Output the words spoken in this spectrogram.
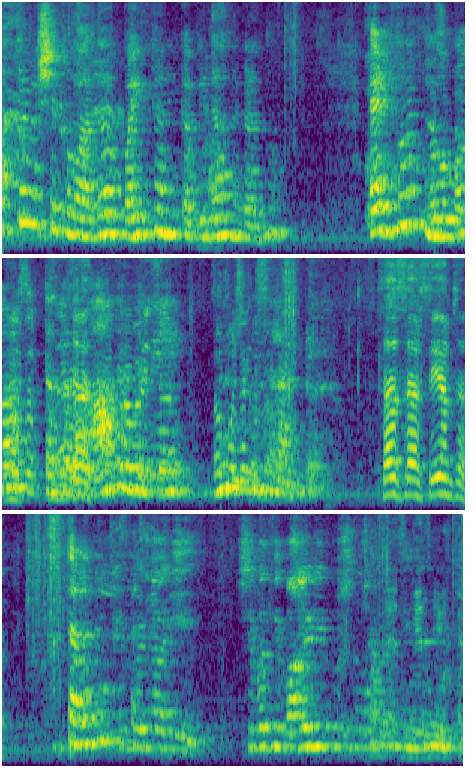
ಅತ್ಯವಶ್ಯಕವಾದ ವೈಜ್ಞಾನಿಕ ವಿಧಾನಗಳನ್ನು ಎಡ್ವರ್ಡ್ ಲೋಕಾಸ್ ತತ್ವದ ಆಧಾರದ ಮೇಲೆ ನಿರೂಪಿಸಲಾಗಿದೆ sir sir C M sir. ಸ್ಥಳದಲ್ಲಿ ಶ್ರೀಮತಿ ಬಾಲಿನಿ ಕೃಷ್ಣ ಚಾಲನೆಯನ್ನು ನೀಡ್ತಾ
